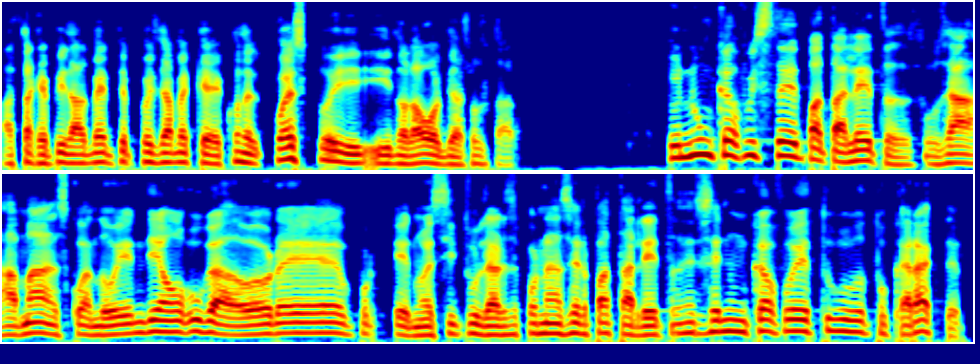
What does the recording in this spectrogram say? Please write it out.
hasta que finalmente pues ya me quedé con el puesto y, no la volví a soltar. Nunca fuiste de pataletas, o sea, jamás. Cuando hoy en día un jugador, eh, porque no es titular, se pone a hacer pataletas, ese nunca fue tu, tu carácter.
